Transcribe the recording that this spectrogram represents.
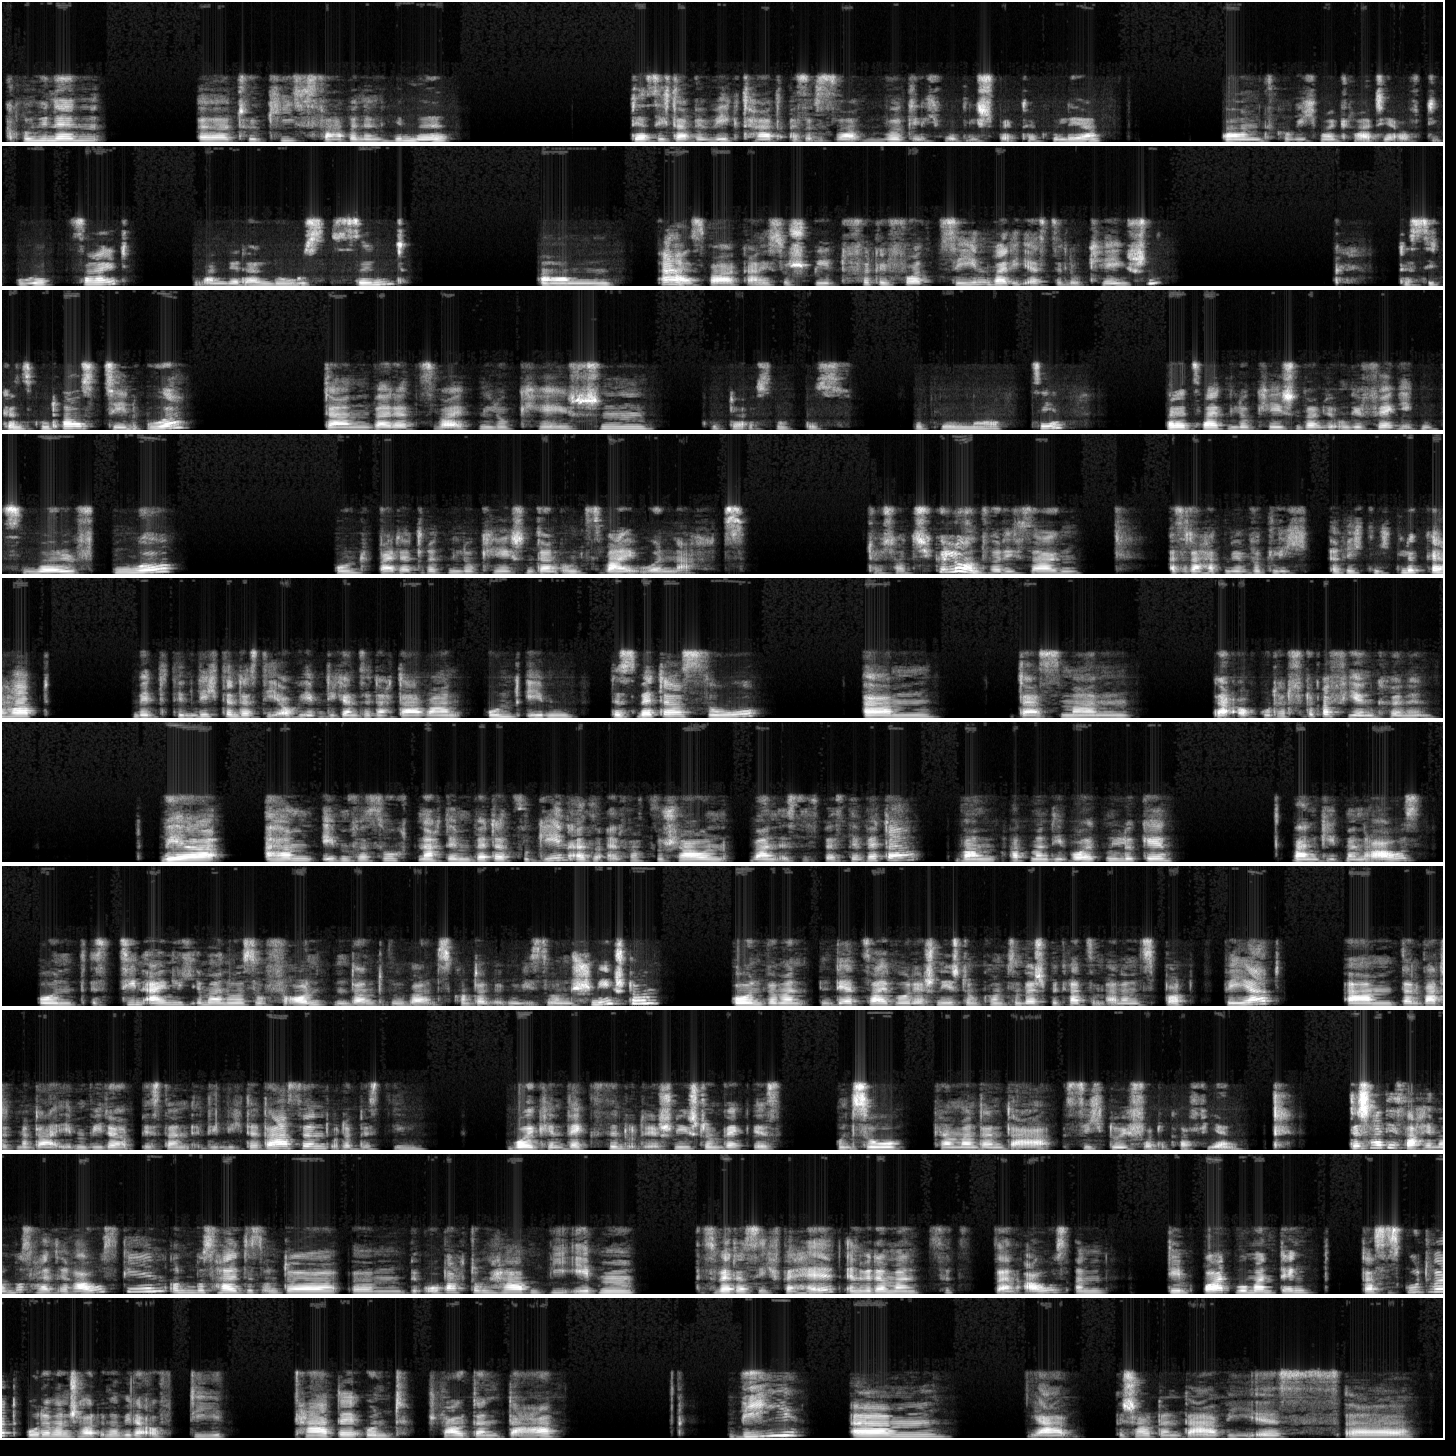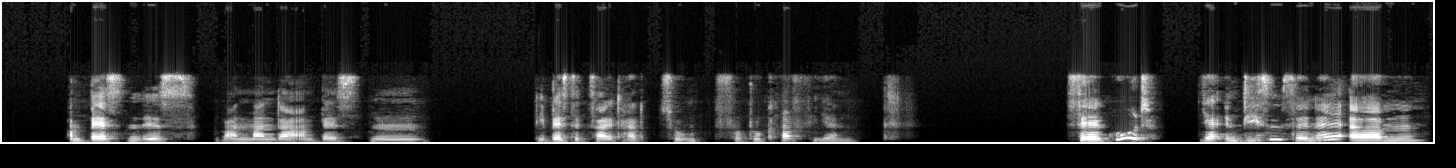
grünen, äh, türkisfarbenen Himmel, der sich da bewegt hat. Also das war wirklich, wirklich spektakulär. Ähm, jetzt gucke ich mal gerade hier auf die Uhrzeit, wann wir da los sind. Ähm, ah, es war gar nicht so spät. Viertel vor zehn war die erste Location. Das sieht ganz gut aus. 10 Uhr. Dann bei der zweiten Location, gut, da ist noch bis Viertel nach 10. Bei der zweiten Location waren wir ungefähr gegen 12 Uhr und bei der dritten Location dann um 2 Uhr nachts. Das hat sich gelohnt, würde ich sagen. Also da hatten wir wirklich richtig Glück gehabt mit den Lichtern, dass die auch eben die ganze Nacht da waren und eben das Wetter so, ähm, dass man da auch gut hat fotografieren können. Wir haben eben versucht, nach dem Wetter zu gehen, also einfach zu schauen, wann ist das beste Wetter, wann hat man die Wolkenlücke, wann geht man raus. Und es ziehen eigentlich immer nur so Fronten dann drüber. Es kommt dann irgendwie so ein Schneesturm. Und wenn man in der Zeit, wo der Schneesturm kommt, zum Beispiel gerade zum anderen Spot fährt, ähm, dann wartet man da eben wieder, bis dann die Lichter da sind oder bis die Wolken weg sind oder der Schneesturm weg ist. Und so kann man dann da sich durchfotografieren. Das ist halt die Sache. Man muss halt rausgehen und muss halt das unter ähm, Beobachtung haben, wie eben das Wetter sich verhält. Entweder man sitzt dann aus an dem Ort, wo man denkt, dass es gut wird, oder man schaut immer wieder auf die Karte und schaut dann da, wie, ähm, ja, schaut dann da, wie es äh, am besten ist, wann man da am besten die beste Zeit hat zum Fotografieren. Sehr gut. Ja, in diesem Sinne, ähm,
